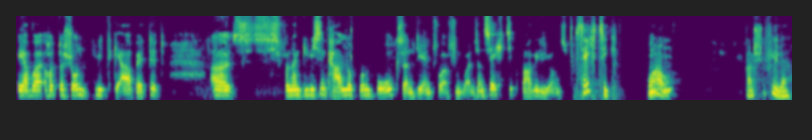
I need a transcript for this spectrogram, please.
er war, hat da schon mitgearbeitet. Äh, von einem gewissen Carlo von Bog sind die entworfen worden. Es sind 60 Pavillons. 60? Wow. Mhm. Ganz schön viele.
